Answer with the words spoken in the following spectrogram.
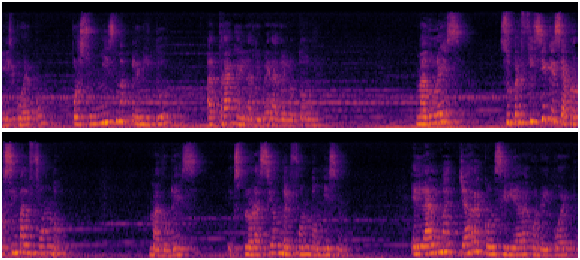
El cuerpo, por su misma plenitud, atraca en la ribera del otoño. Madurez, superficie que se aproxima al fondo. Madurez, exploración del fondo mismo. El alma ya reconciliada con el cuerpo,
